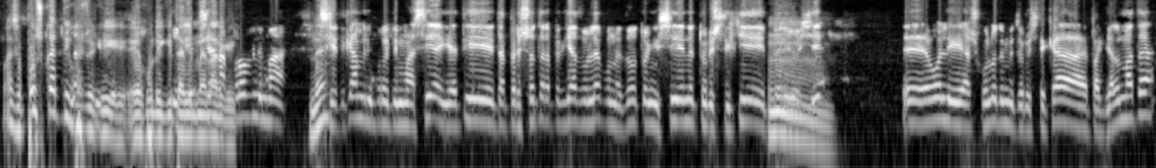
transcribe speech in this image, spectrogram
Μάλιστα, πόσους κατοίκους εκεί, έχουν εκεί τα λιμενάρια. Είναι ένα πρόβλημα ναι; σχετικά με την προετοιμασία, γιατί τα περισσότερα παιδιά δουλεύουν εδώ, το νησί είναι τουριστική περιοχή. Ε, όλοι ασχολούνται με τουριστικά επαγγέλματα,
